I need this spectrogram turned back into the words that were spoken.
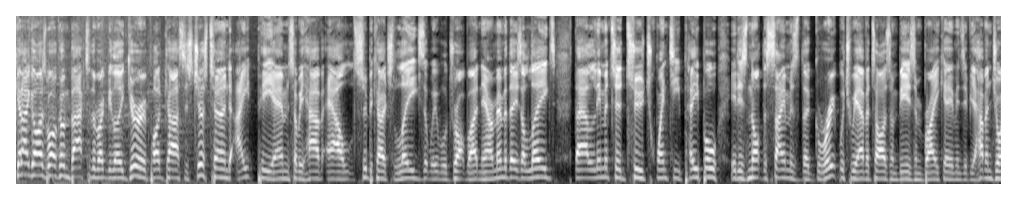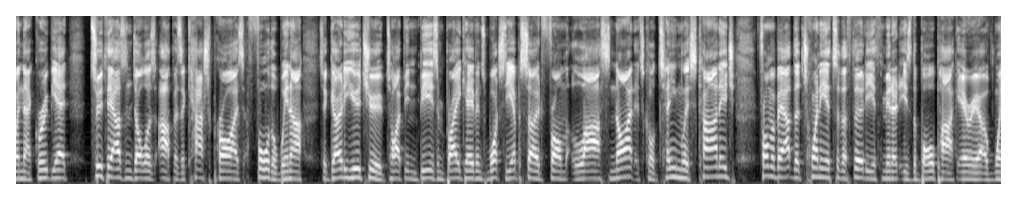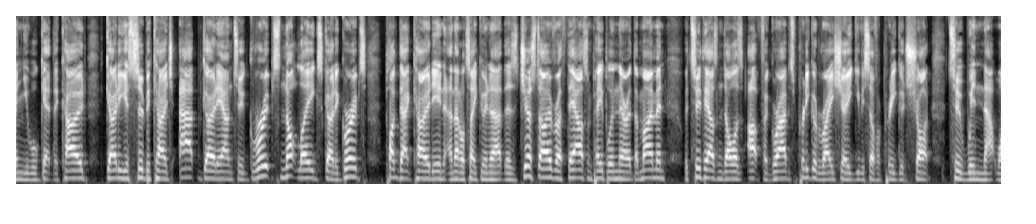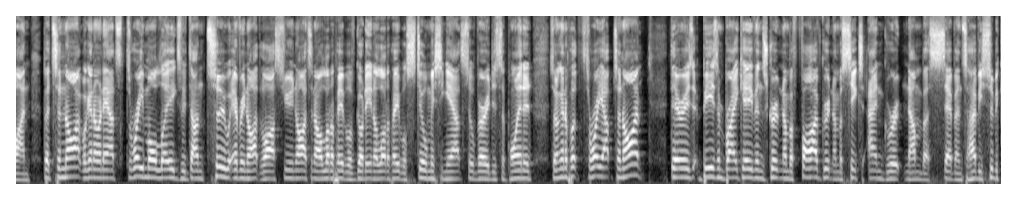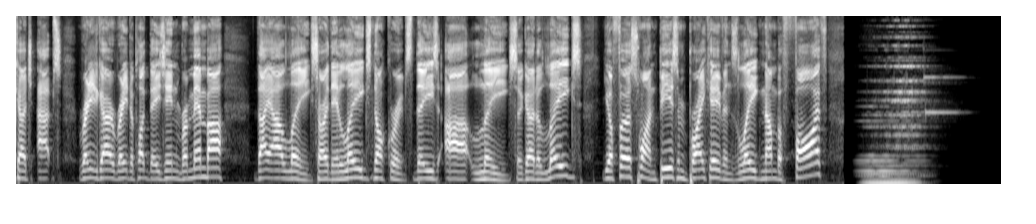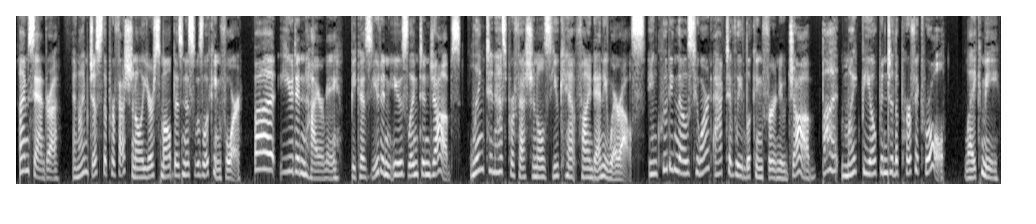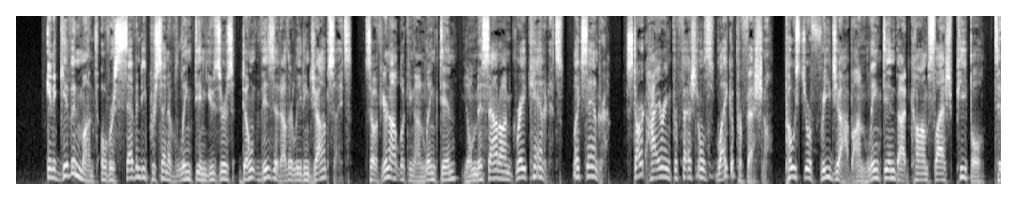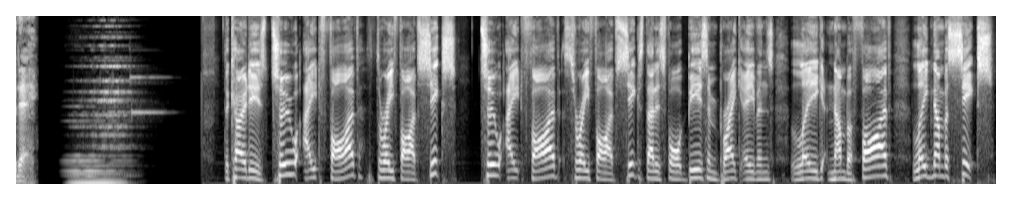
G'day, guys. Welcome back to the Rugby League Guru podcast. It's just turned 8 p.m., so we have our Supercoach leagues that we will drop right now. Remember, these are leagues, they are limited to 20 people. It is not the same as the group, which we advertise on Beers and Break Evens. If you haven't joined that group yet, $2,000 up as a cash prize for the winner. So go to YouTube, type in Beers and Break Evens, watch the episode from last night. It's called Teamless Carnage. From about the 20th to the 30th minute is the ballpark area of when you will get the code. Go to your Supercoach app, go down to groups, not leagues, go to groups, plug that code in, and that'll take you into that. There's just over a thousand people in there at the moment with $2,000 up for grabs. Pretty good ratio. You give yourself a pretty good shot to win that one. But tonight, we're going to announce three more leagues. We've done two every night the last few nights. I know a lot of people have got in, a lot of people still missing out, still very disappointed. So I'm going to put three up tonight. There is Beers and Break Evens, group number five, group number six, and group number seven. So have your Supercoach apps ready to go, ready to plug these in. Remember, they are leagues. Sorry, they're leagues, not groups. These are leagues. So go to leagues. Your first one, Beers and Break Evens, league number five. I'm Sandra, and I'm just the professional your small business was looking for. But you didn't hire me because you didn't use LinkedIn jobs. LinkedIn has professionals you can't find anywhere else, including those who aren't actively looking for a new job but might be open to the perfect role, like me. In a given month, over 70% of LinkedIn users don't visit other leading job sites. So if you're not looking on LinkedIn, you'll miss out on great candidates like Sandra. Start hiring professionals like a professional. Post your free job on linkedin.com/people today. The code is 285356. 285356. That is for Beers and Break Evens, League number five. League number six.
